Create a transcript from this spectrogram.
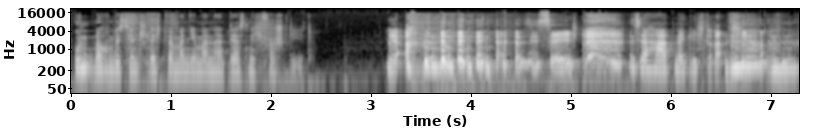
Und noch ein bisschen schlecht, wenn man jemanden hat, der es nicht versteht. Ja. ja, sie ist echt, ist ja hartnäckig dran. Ja. Mhm.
